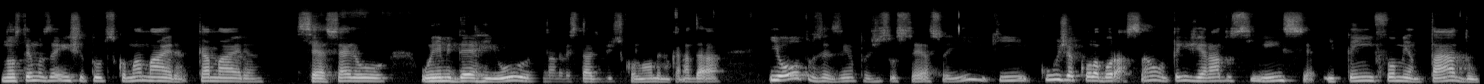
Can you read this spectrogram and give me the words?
nós temos institutos como a Mayra, Camaira, CSIRO, o MDRU, na Universidade de British Columbia, no Canadá, e outros exemplos de sucesso aí, que, cuja colaboração tem gerado ciência e tem fomentado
